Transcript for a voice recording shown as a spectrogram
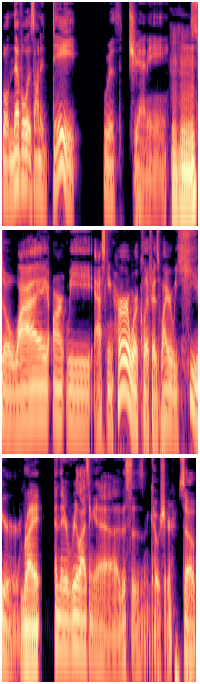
well, Neville is on a date with Jenny. hmm So why aren't we asking her where Cliff is? Why are we here? Right. And they're realizing, yeah, this isn't kosher. So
